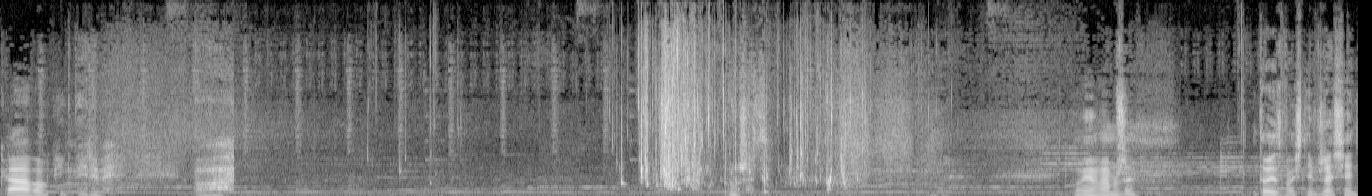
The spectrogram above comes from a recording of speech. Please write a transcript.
Kawał pięknej ryby. Powiem Wam, że to jest właśnie wrzesień,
